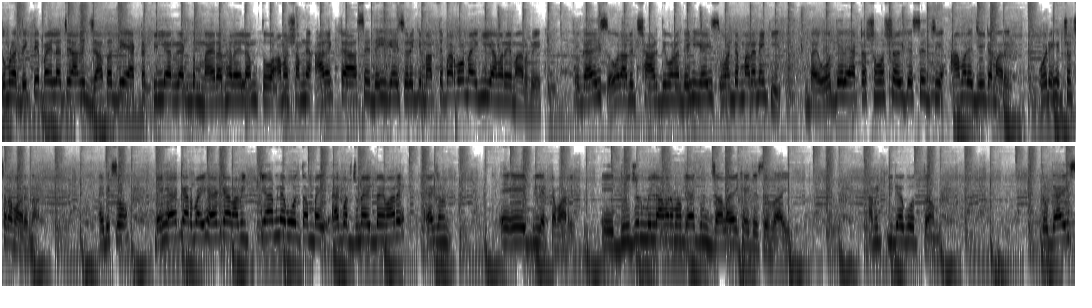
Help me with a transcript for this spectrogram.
তোমরা দেখতে পাইলা যে আমি যাতায়াত দিয়ে একটা প্লেয়ার একদম মায়েরা ফেলাইলাম, তো আমার সামনে আরেকটা আছে। দেখি গাইস ওরা কি মারতে পারব না কি আমারে মারবে? তো গাইস ওরা আমি ছাড় দিব না। দেখি গাইস ওয়ানটা মারে নাকি? ভাই, ওদের একটা সমস্যা হইতেছে যে আমারে যেইটা মারে, ওইটা হেডশট ছাড়া মারে না। এই দেখছ? ভাই হ্যাকার ভাই হ্যাকার আমি কেমনে বলতাম ভাই, একবার জুনাইদ ভাই মারে, একজন এই প্লেয়ারটা মারে। এই দুইজন মিলে আমার মনে একদম জ্বালায় খাইতেছে ভাই। আমি কীটা করতাম? তো গাইস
